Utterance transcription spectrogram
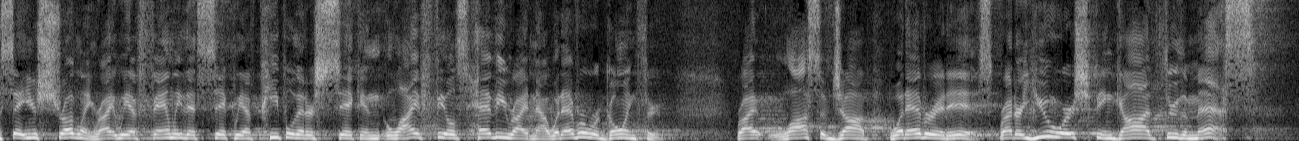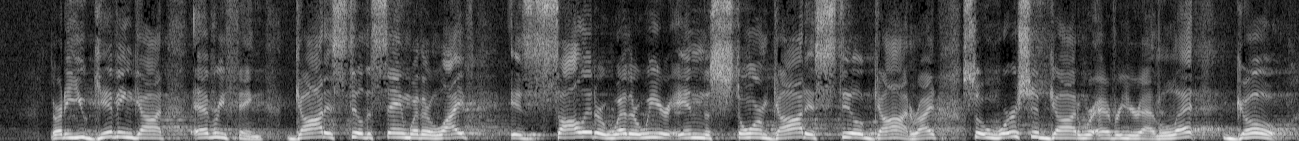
Say you're struggling, right? We have family that's sick, we have people that are sick, and life feels heavy right now, whatever we're going through right? Loss of job, whatever it is, right? Are you worshiping God through the mess? Right? Are you giving God everything? God is still the same whether life is solid or whether we are in the storm. God is still God, right? So worship God wherever you're at. Let go.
